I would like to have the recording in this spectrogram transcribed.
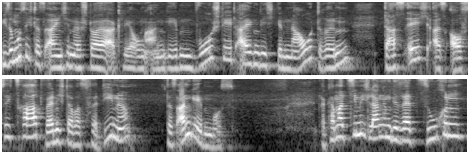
Wieso muss ich das eigentlich in der Steuererklärung angeben? Wo steht eigentlich genau drin, dass ich als Aufsichtsrat, wenn ich da was verdiene, das angeben muss? Da kann man ziemlich lange im Gesetz suchen.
